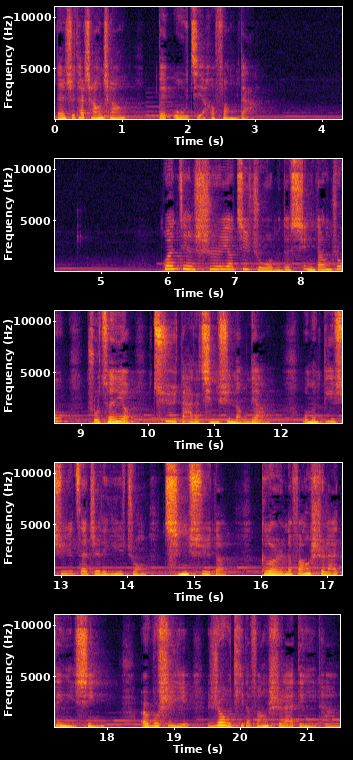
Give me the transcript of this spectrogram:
但是它常常被误解和放大。关键是要记住，我们的性当中储存有巨大的情绪能量，我们必须在这里以一种情绪的、个人的方式来定义性，而不是以肉体的方式来定义它。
